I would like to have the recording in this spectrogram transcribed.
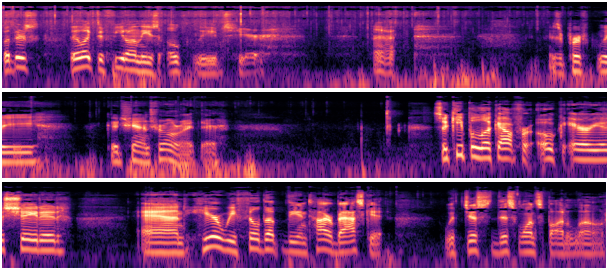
but there's they like to feed on these oak leaves here. That is a perfectly good chanterelle right there. So keep a lookout for oak areas shaded and here we filled up the entire basket with just this one spot alone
